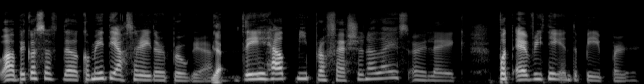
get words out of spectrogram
uh, because of the Community Accelerator program, Yeah. they helped me professionalize or like put everything into paper.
